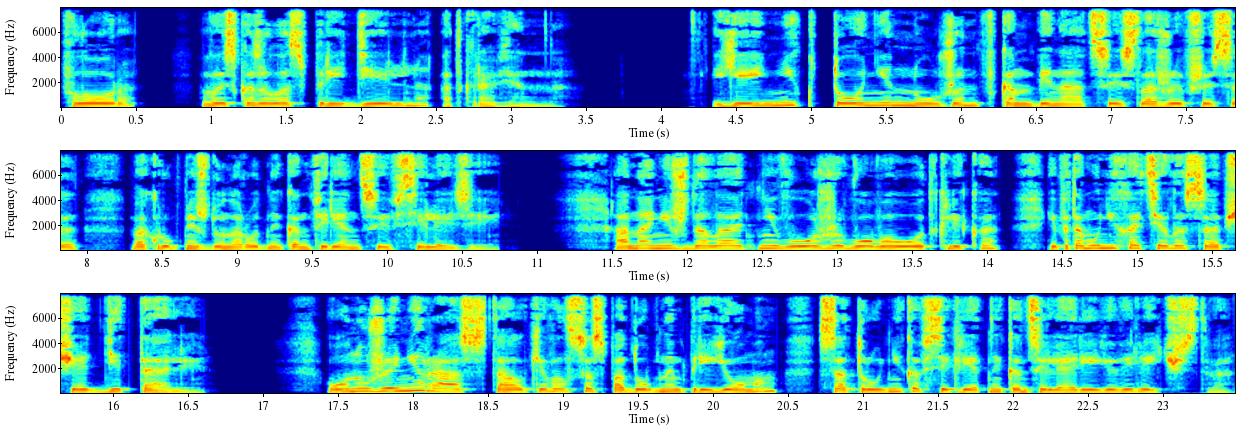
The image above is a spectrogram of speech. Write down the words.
Флора высказалась предельно откровенно. Ей никто не нужен в комбинации, сложившейся вокруг международной конференции в Силезии. Она не ждала от него живого отклика и потому не хотела сообщать детали. Он уже не раз сталкивался с подобным приемом сотрудников секретной канцелярии Ее Величества.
